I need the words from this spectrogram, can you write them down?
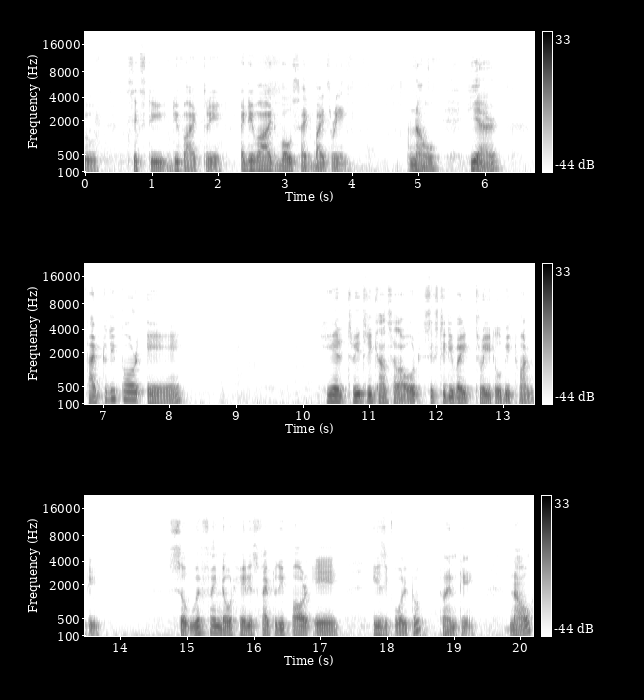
to 60 divide 3 I divide both sides by 3 now here 5 to the power a here 3 3 cancel out. 60 divide 3 it will be 20 so we'll find out here is 5 to the power a is equal to 20 now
